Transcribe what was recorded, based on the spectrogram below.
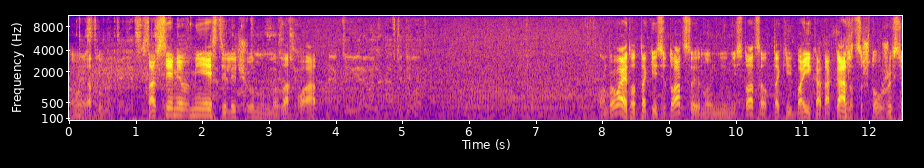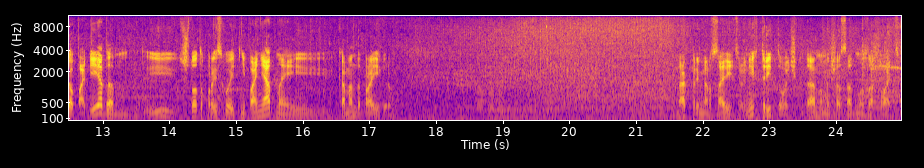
Ну, я тут со всеми вместе лечу на захват. Но бывают вот такие ситуации, ну не, не ситуация, а вот такие бои, когда кажется, что уже все, победа, и что-то происходит непонятное, и команда проигрывает. Так, к примеру, смотрите, у них три точки, да, но мы сейчас одну захватим.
